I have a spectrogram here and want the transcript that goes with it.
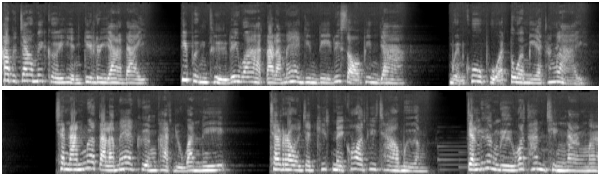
ข้าพเจ้าไม่เคยเห็นกิริยาใด ที่พึงถือได้ว่าแต่ละแม่ยินดีด้วยสอพิญญา เหมือนคู่ผัวตัวเมียทั้งหลาย ฉะนั้นเมื่อแต่ละแม่เคืองขัดอยู่วันนี้ชะรอยจะคิดในข้อที่ชาวเมือง จะเรื่องลือว่าท่านชิงนางมา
